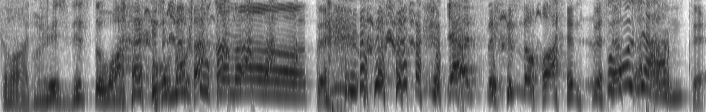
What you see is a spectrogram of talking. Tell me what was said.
God, is this the one? この人かなって。yes, this is the one! そうじゃんって。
